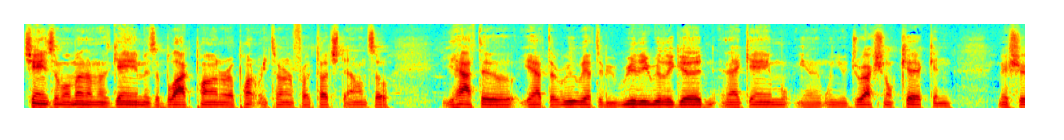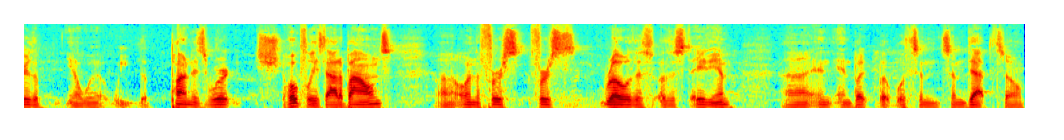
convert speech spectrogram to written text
change the momentum of the game is a block punt or a punt return for a touchdown. So you have to you have to really have to be really really good in that game. You know when you directional kick and make sure the you know we, we, the punt is where hopefully it's out of bounds uh, or in the first first row of the of the stadium, uh, and and but but with some some depth. So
